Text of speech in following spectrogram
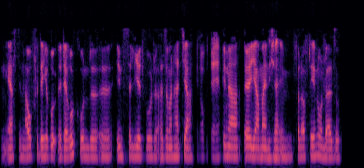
erst im Laufe der, der Rückrunde äh, installiert wurde. Also man hat ja in der, äh, ja meine ich ja im Verlauf der Hinrunde. Also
